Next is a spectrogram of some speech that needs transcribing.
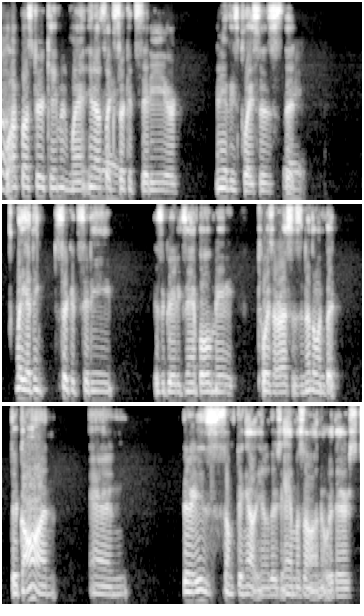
huh. Blockbuster came and went. You know, it's right. like Circuit City or any of these places that. Right. Like I think Circuit City is a great example. Maybe Toys R Us is another one, but they're gone, and there is something out. You know, there's Amazon or there's,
